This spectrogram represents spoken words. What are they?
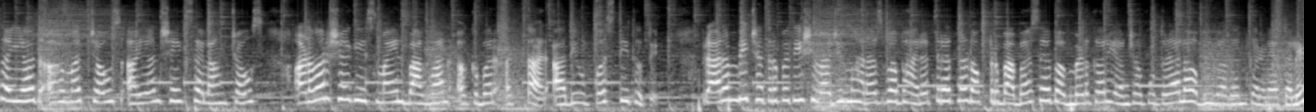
सय्यद अहमद चौस आयन शेख सलाम चौस अनवर शेख इस्माईल बागवान अकबर अत्तार आदी उपस्थित होते. प्रारंभी छत्रपती शिवाजी महाराज व भारतरत्न डॉक्टर बाबासाहेब आंबेडकर यांच्या पुतळ्याला अभिवादन करण्यात आले.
